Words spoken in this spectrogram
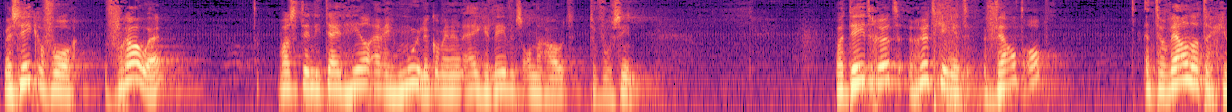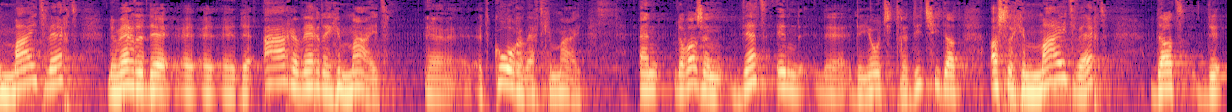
Maar zeker voor vrouwen was het in die tijd heel erg moeilijk om in hun eigen levensonderhoud te voorzien. Wat deed Rut? Rut ging het veld op. En terwijl dat er gemaaid werd, dan werden de, uh, uh, de aren werden gemaaid. Het koren werd gemaaid. En er was een wet in de, de Joodse traditie dat als er gemaaid werd, dat de,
